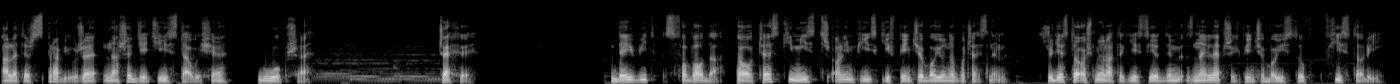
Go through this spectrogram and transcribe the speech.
ale też sprawił, że nasze dzieci stały się głupsze. Czechy. David Swoboda to czeski mistrz olimpijski w pięcioboju nowoczesnym. 38-latek jest jednym z najlepszych pięcioboistów w historii.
